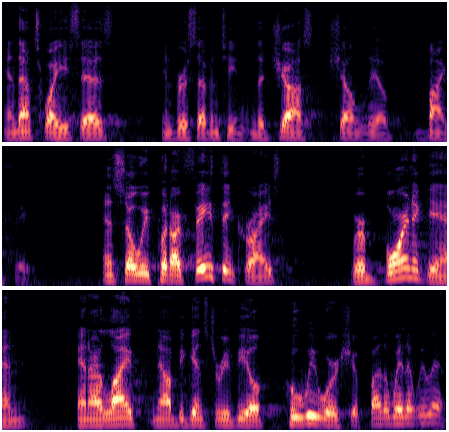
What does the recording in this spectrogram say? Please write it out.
And that's why he says in verse 17, and the just shall live by faith. And so we put our faith in Christ, we're born again, and our life now begins to reveal who we worship by the way that we live.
